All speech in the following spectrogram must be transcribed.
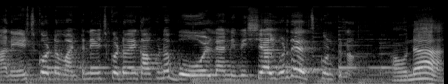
ఆ నేర్చుకోవటం వంట నేర్చుకోవటమే కాకుండా బోల్డ్ అన్ని విషయాలు కూడా తెలుసుకుంటున్నా. అవునా.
